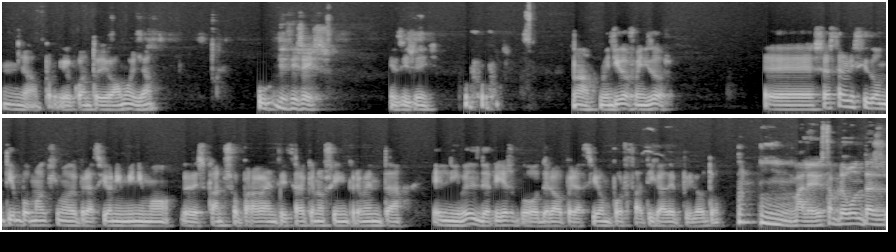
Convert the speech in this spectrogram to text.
Ya, porque ¿cuánto llevamos ya? 16. 16. No, 22, 22. Eh, ¿Se ha establecido un tiempo máximo de operación y mínimo de descanso para garantizar que no se incrementa el nivel de riesgo de la operación por fatiga del piloto? Vale, esta pregunta es,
